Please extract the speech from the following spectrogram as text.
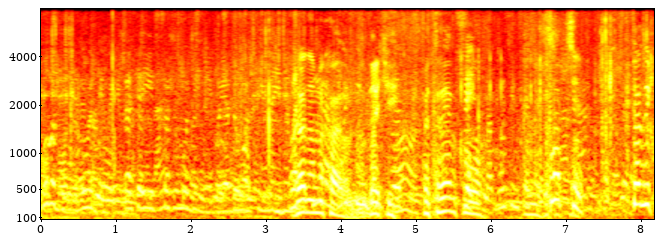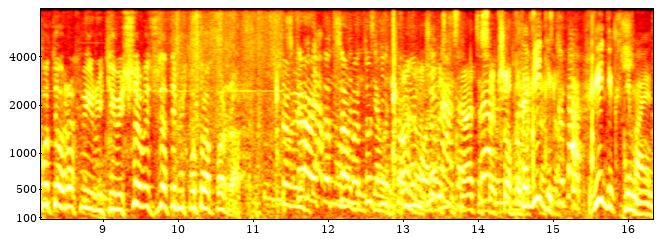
Володимир. Зараз я їй скажу мобільний, бо я домашній в неї Жанна Михайловна, дайте Петренко. Хлопці, та не фотографіруйте ви, що ви за тим Скажете, Саме тут нічого немає. Ви стісняєтеся, якщо Це громадян? Відік. Відік знімає.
